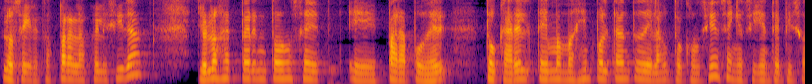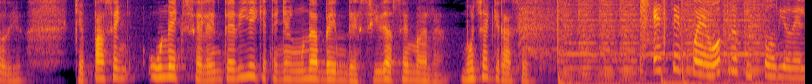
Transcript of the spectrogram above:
los secretos para la felicidad. Yo los espero entonces eh, para poder tocar el tema más importante de la autoconciencia en el siguiente episodio. Que pasen un excelente día y que tengan una bendecida semana. Muchas gracias. Este fue otro episodio del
